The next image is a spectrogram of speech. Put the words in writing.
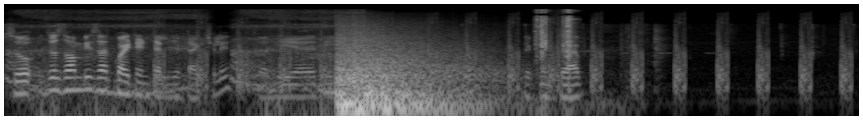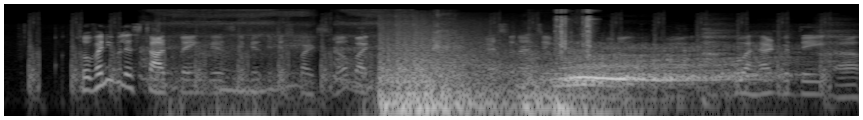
So the zombies are quite intelligent actually. So here the let me grab so when you will start playing this it is, it is quite slow but as soon as you, you know, go ahead with the uh,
